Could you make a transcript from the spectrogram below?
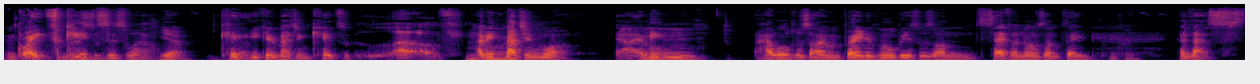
And great for kids as well. Yeah. Kid, Yeah. You can imagine kids would love. Mm. I mean, imagine what. I mean, how old was I when Brain of Morbius was on? Seven or something? Okay. And that's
